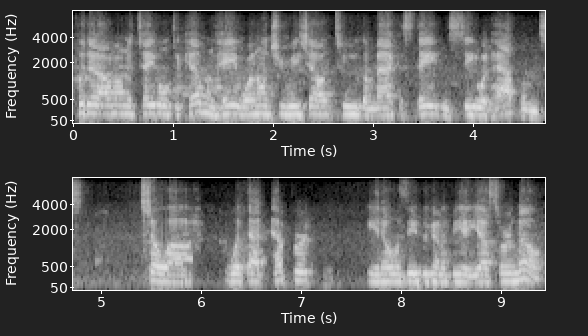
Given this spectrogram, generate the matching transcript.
put it out on the table to Kevin. Hey, why don't you reach out to the Mack Estate and see what happens? So uh, with that effort, you know, it was either going to be a yes or a no.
